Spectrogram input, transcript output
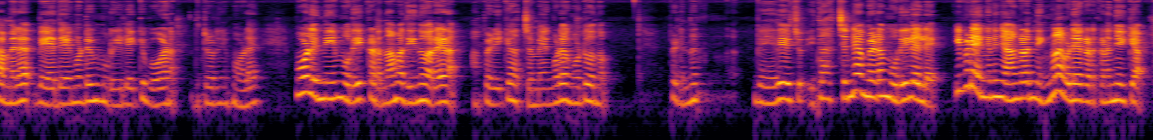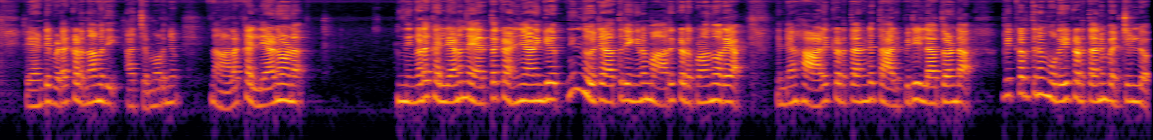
കമല വേദയും കൊണ്ട് മുറിയിലേക്ക് പോവാണ്. എന്നിട്ട് പറഞ്ഞു മോളെ മോൾ ഇന്ന് ഈ മുറിയിൽ കിടന്നാൽ മതി എന്ന് പറയണം. അപ്പോഴേക്കും അച്ഛമ്മയും കൂടെ അങ്ങോട്ട് വന്നു. പെടുന്ന് വേദ ചോദിച്ചു ഇത് അച്ഛന്റെ അമ്മയുടെ മുറിയിലല്ലേ? ഇവിടെ എങ്ങനെ ഞാൻ കിടന്ന് നിങ്ങൾ എവിടെയാണ് കിടക്കണം എന്ന് ചോദിക്കാം. വേണ്ട ഇവിടെ കിടന്നാൽ മതി. അച്ഛൻ പറഞ്ഞു നാളെ കല്യാണമാണ്. നിങ്ങളുടെ കല്യാണം നേരത്തെ കഴിഞ്ഞാണെങ്കിൽ ഇന്ന് രാത്രി ഇങ്ങനെ മാറിക്കിടക്കണമെന്ന് പറയാം. നിന്നെ ഹാളിൽ കിടത്താനായിട്ട് താല്പര്യം ഇല്ലാത്തതുകൊണ്ടാ വിക്രത്തിന് മുറിയിൽ കിടത്താനും പറ്റില്ലല്ലോ.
